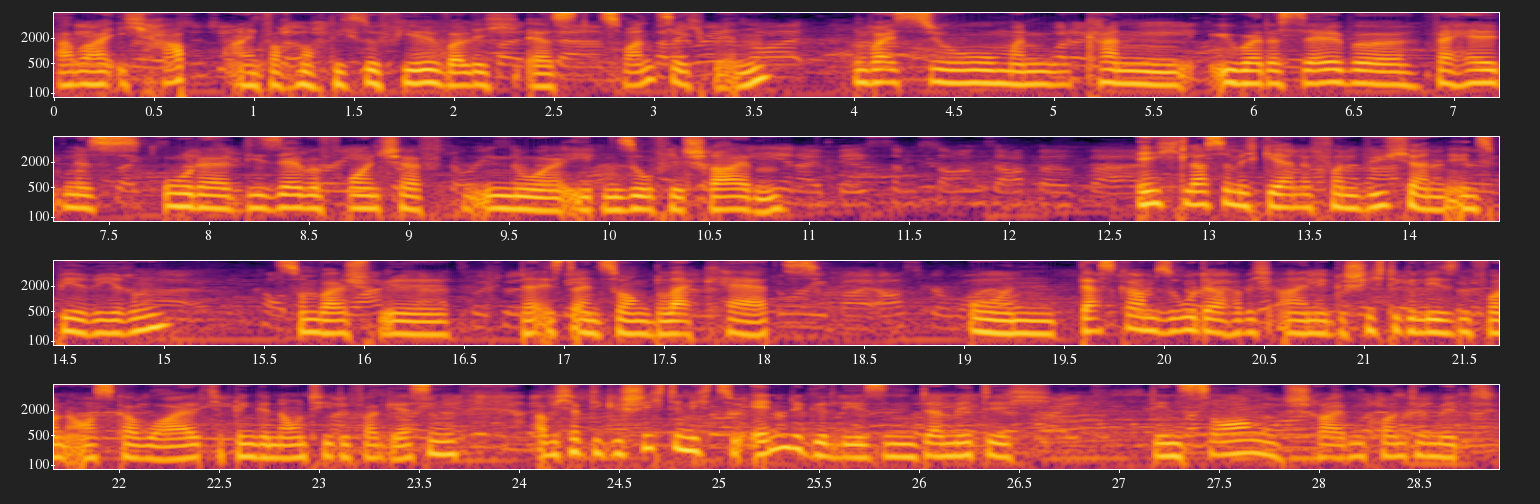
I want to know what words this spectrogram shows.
aber ich habe einfach noch nicht so viel, weil ich erst 20 bin. Weißt du, man kann über dasselbe Verhältnis oder dieselbe Freundschaft nur eben so viel schreiben. Ich lasse mich gerne von Büchern inspirieren. Zum Beispiel, da ist ein Song Black Cats. Und das kam so, da habe ich eine Geschichte gelesen von Oscar Wilde. Ich habe den genauen Titel vergessen. Aber ich habe die Geschichte nicht zu Ende gelesen, damit ich den Song schreiben konnte, mit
